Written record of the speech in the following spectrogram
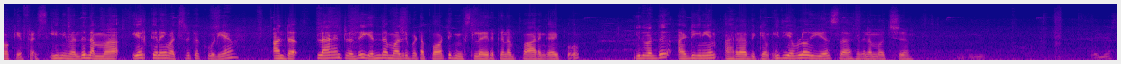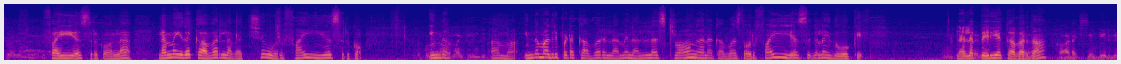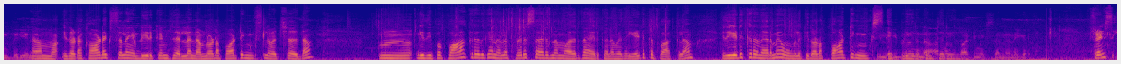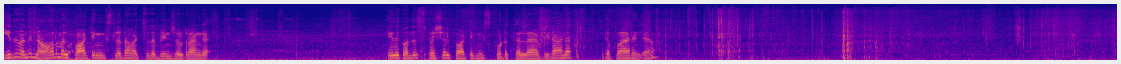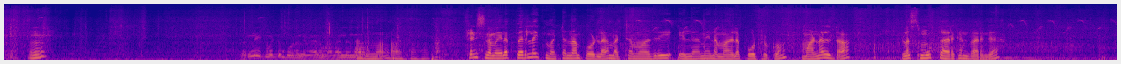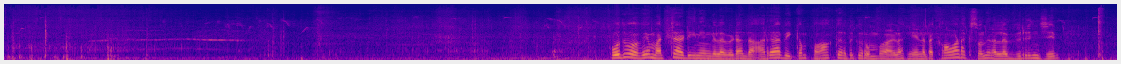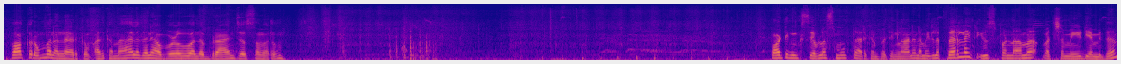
ஓகே ஃப்ரெண்ட்ஸ் இனி வந்து நம்ம ஏற்கனவே வச்சுருக்கக்கூடிய அந்த பிளான்ட் வந்து எந்த மாதிரிப்பட்ட பாட்டிங் மிக்ஸில் இருக்குன்னு பாருங்கள் இப்போது இது வந்து அடீனியம் அராபிக்கம். இது எவ்வளோ இயர்ஸ் ஆகுது நம்ம வச்சு? ஃபைவ் இயர்ஸ் இருக்கும்ல? நம்ம இதை கவரில் வச்சு ஒரு ஃபைவ் இயர்ஸ் இருக்கும். இந்த ஆமாம் இந்த மாதிரிப்பட்ட கவர் எல்லாமே நல்ல ஸ்ட்ராங்கான கவர்ஸ் ஒரு ஃபைவ் இயர்ஸுக்கெல்லாம் இது ஓகே நல்ல பெரிய கவர் தான். காடக்ஸ் எப்படி இருக்குன்னு தெரியல. ஆமாம் இதோட காடெக்ஸ் எல்லாம் எப்படி இருக்குன்னு தெரியல. நம்மளோட பாட்டிங் மிக்ஸில் வச்சது தான் இது இப்போ பார்க்குறதுக்கே நல்லா பெருசாக இருந்த மாதிரி தான் இருக்குது நம்ம இதை எடுத்து பார்க்கலாம். இது எடுக்கிற நேரமே உங்களுக்கு இதோட பாட்டிங் மிக்ஸ் எப்படி இருக்குன்னு தெரியும் பார்ட்டி மிக்ஸ் தான் நினைக்கிறேன். ஃப்ரெண்ட்ஸ் இது வந்து நார்மல் பாட்டிங் மிக்ஸில் தான் வச்சது அப்படின்னு சொல்கிறாங்க இதுக்கு வந்து ஸ்பெஷல் பாட்டிங் மிக்ஸ் கொடுக்கல அப்படின்னா ஆனால் இங்கே பாருங்கள் ம்? பெர்லைட் மட்டும் போடல வேற மணல் எல்லாம் ஆமாம் ஃப்ரெண்ட்ஸ் நம்ம இதில் பெர்லைட் மட்டும்தான் போடல. மற்ற மாதிரி எல்லாமே நம்ம அதில் போட்டிருக்கோம். மணல் தான். ப்ளஸ் ஸ்மூத்தாக இருக்குன்னு பாருங்கள் பொதுவாகவே மற்ற அடீனியங்களை விட அந்த அராபிக்கம் பார்க்கறதுக்கு ரொம்ப அழகு. ஏன்னா அந்த காடக்ஸ் வந்து நல்லா விரிஞ்சு பார்க்க ரொம்ப நல்லா இருக்கும். அதுக்கு மேலே தானே அவ்வளோ அந்த பிரான்ச்சஸும் வரும். பாட்டிங் மிக்ஸ் எவ்வளோ ஸ்மூத்தாக இருக்குன்னு பார்த்தீங்களா ஆனால் நம்ம இதில் பெர்லைட் யூஸ் பண்ணாமல் வச்ச மீடியம் இது.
